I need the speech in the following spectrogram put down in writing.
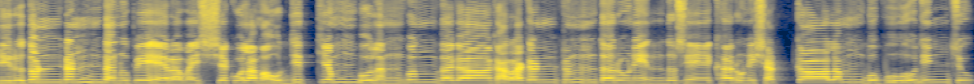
చిరుతొండండను పేర వైశ్య కులం ఔర్జిత్యంబులన్ పొందగా కరకంఠున్ తరుణేందు శేఖరుని షట్కాలంబు పూజించు.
